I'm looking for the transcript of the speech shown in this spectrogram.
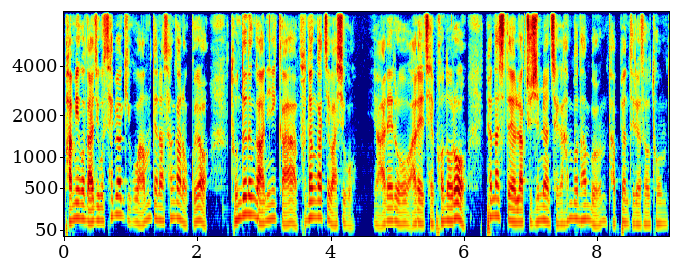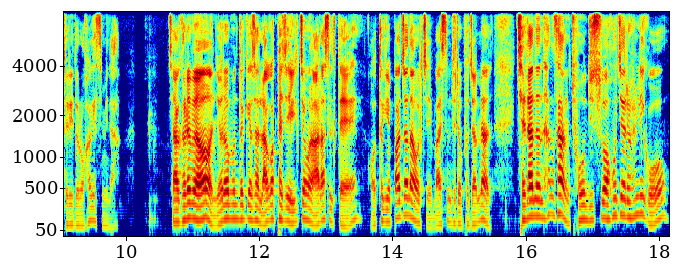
밤이고 낮이고 새벽이고 아무 때나 상관없고요. 돈 드는 거 아니니까 부담 갖지 마시고 이 아래로 아래 제 번호로 편하실 때 연락 주시면 제가 한 분 한 분 답변 드려서 도움 드리도록 하겠습니다. 자, 그러면 여러분들께서 락업 해제 일정을 알았을 때 어떻게 빠져나올지 말씀드려 보자면 재단은 항상 좋은 뉴스와 호재를 흘리고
